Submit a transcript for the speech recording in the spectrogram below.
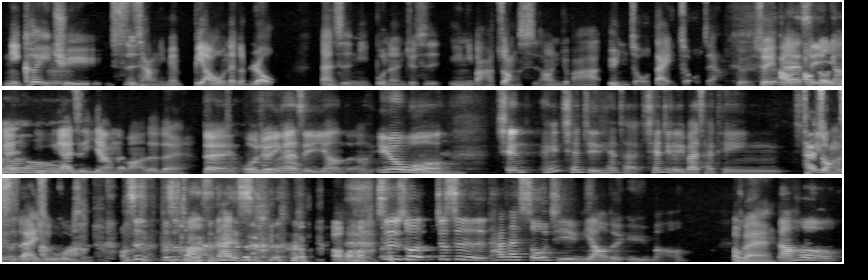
你可以去市场里面标那个肉，嗯、但是你不能就是你你把它撞死，然后你就把它运走带走这样。对，所以澳澳洲应该应该是一样的吧，对不对？对，我觉得应该是一样的，嗯、因为我。嗯前哎，前几天才前几个礼拜才听才撞死袋鼠吗？不是不是撞死袋鼠，哦，是说就是他在收集鸟的羽毛，OK，然后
